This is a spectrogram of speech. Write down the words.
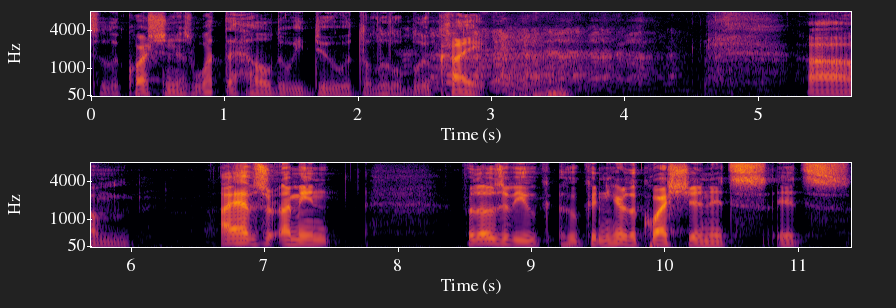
So the question is, what the hell do we do with the little blue kite? um, I have, I mean, for those of you who couldn't hear the question, it's it's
